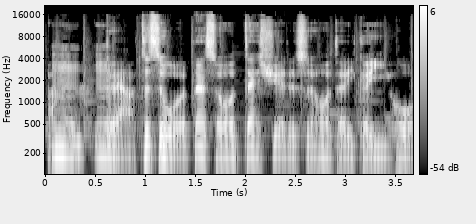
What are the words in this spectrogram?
吧？嗯，嗯对啊，这是我那时候在学的时候的一个疑惑。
